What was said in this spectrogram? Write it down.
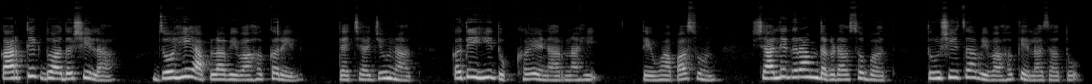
कार्तिक द्वादशीला जोही आपला विवाह करेल त्याच्या जीवनात कधीही दुःख येणार नाही. तेव्हापासून शालिग्राम दगडासोबत तुळशीचा विवाह केला जातो.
